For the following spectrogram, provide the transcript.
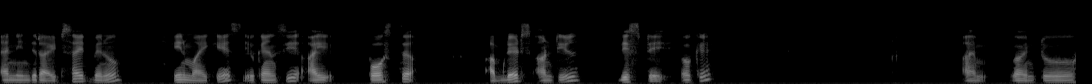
and in the right side menu in my case you can see I post the updates until this day okay? I'm going to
